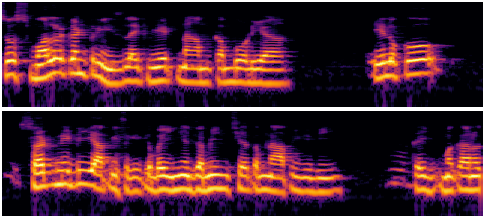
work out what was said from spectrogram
So smaller countries like Vietnam Cambodia એ લોકો સર્ટનિટી આપી શકે કે ભાઈ અહીંયા જમીન છે તમને આપી દીધી. કંઈક મકાનો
